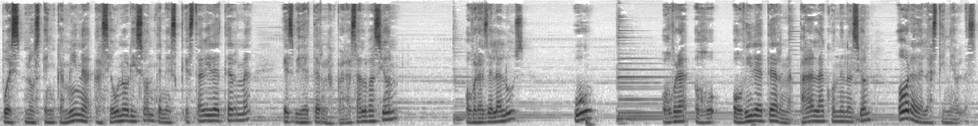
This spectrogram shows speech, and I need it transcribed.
pues nos encamina hacia un horizonte en que esta vida eterna es vida eterna para salvación, obras de la luz, u obra o, vida eterna para la condenación, obra de las tinieblas.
